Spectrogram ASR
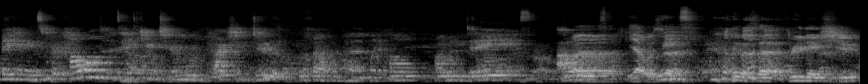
making things quick, how long did it take you to actually do the fountain pen? Like how how many days, hours? Uh, yeah, it was a it was a three day shoot.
